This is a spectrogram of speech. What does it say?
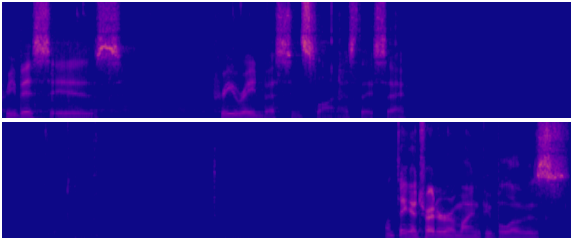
Prebis is pre-raid best in slot, as they say. One thing I try to remind people of is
